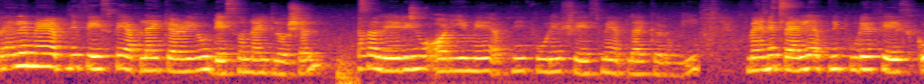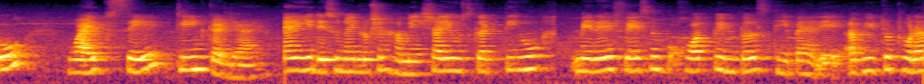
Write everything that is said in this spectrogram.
पहले मैं अपने फेस पे अप्लाई कर रही हूँ डेसो नाइट लोशन सा ले रही हूँ और ये मैं अपने पूरे फेस में अप्लाई करूँगी। मैंने पहले अपने पूरे फेस को वाइप से क्लीन कर लिया है। मैं ये डेसो नाइट लोशन हमेशा यूज़ करती हूँ। मेरे फेस में बहुत पिंपल्स थे पहले। अभी तो थोड़ा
